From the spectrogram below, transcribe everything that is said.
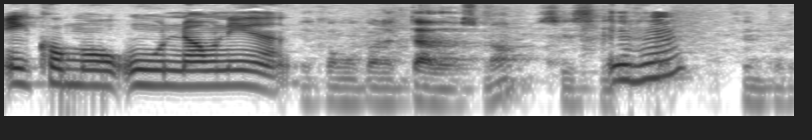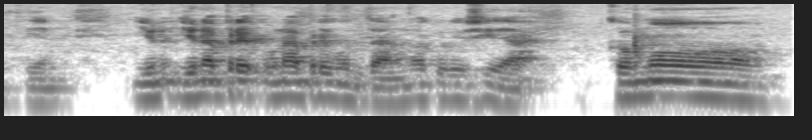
y como una unidad. Y como conectados, ¿no? Sí, sí, 100%. Y, una, una, pregunta, una curiosidad. ¿Cómo, o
